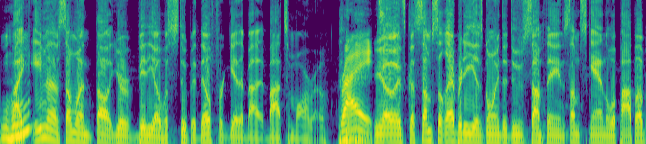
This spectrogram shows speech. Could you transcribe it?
Mhm. Like, even if someone thought your video was stupid, they'll forget about it by tomorrow. Right. You know, it's because some celebrity is going to do something, some scandal will pop up,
